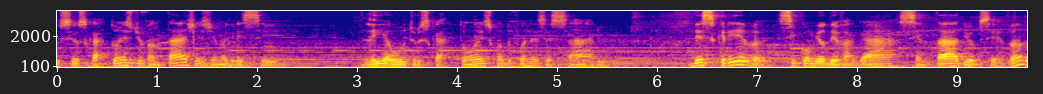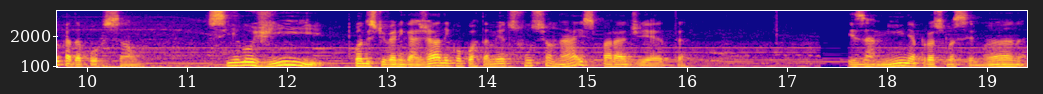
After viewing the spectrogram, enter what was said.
os seus cartões de vantagens de emagrecer. Leia outros cartões quando for necessário. Descreva se comeu devagar, sentado e observando cada porção. Se elogie quando estiver engajado em comportamentos funcionais para a dieta. Examine a próxima semana,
